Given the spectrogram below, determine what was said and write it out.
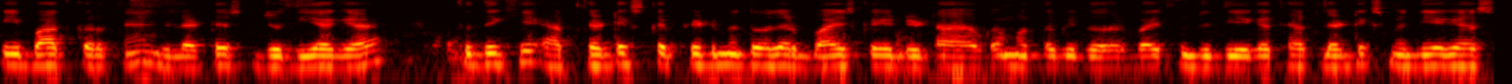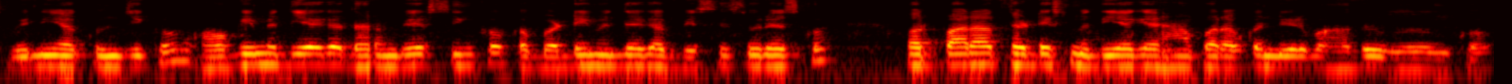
की बात करते हैं लेटेस्ट जो दिया गया है तो देखिए एथलेटिक्स के फ़ील्ड में 2022 का ये डेटा है मतलब कि 2022 में जो दिए गए थे एथलेटिक्स में दिया गया स्विनी अकुंजी को हॉकी में दिया गया धर्मवीर सिंह को, कबड्डी में दिया गया बीसी सुरेश को, और पारा एथलेटिक्स में दिया गया यहाँ पर आपका नीर बहादुर गुरुंग को।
